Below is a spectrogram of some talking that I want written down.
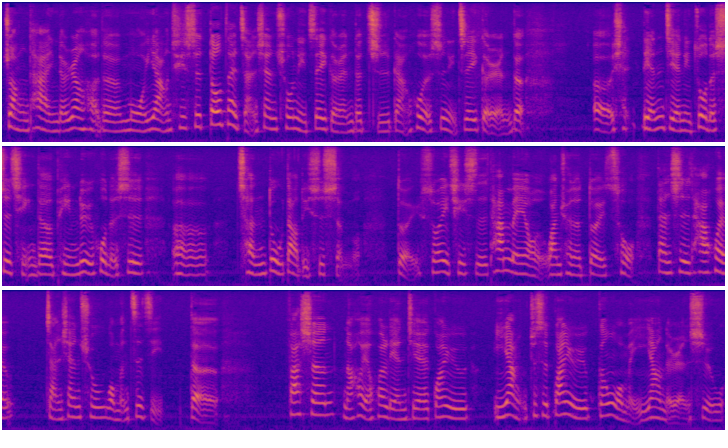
状态、你的任何的模样，其实都在展现出你这个人的质感，或者是你这一个人的呃连接你做的事情的频率，或者是呃程度到底是什么？对，所以其实它没有完全的对错，但是它会展现出我们自己的发生，然后也会连接关于一样，就是关于跟我们一样的人事物。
